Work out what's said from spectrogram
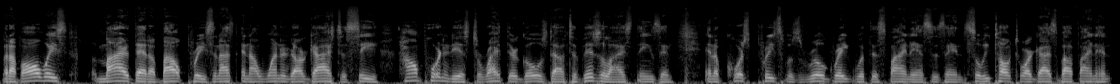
But I've always admired that about Priest, and I and I wanted our guys to see how important it is to write their goals down to visualize things. And and of course Priest was real great with his finances, and so he talked to our guys about finan-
